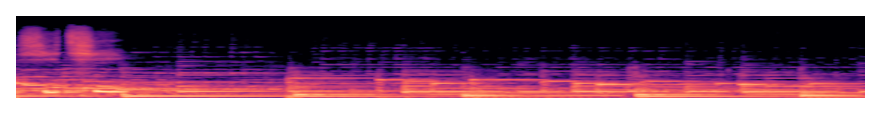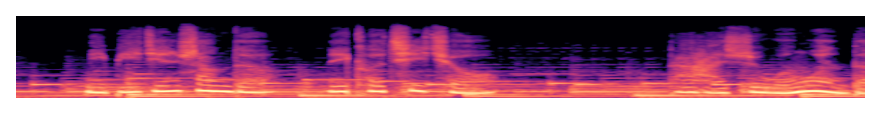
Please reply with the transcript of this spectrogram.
吸气。你鼻尖上的那颗气球，它还是稳稳的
